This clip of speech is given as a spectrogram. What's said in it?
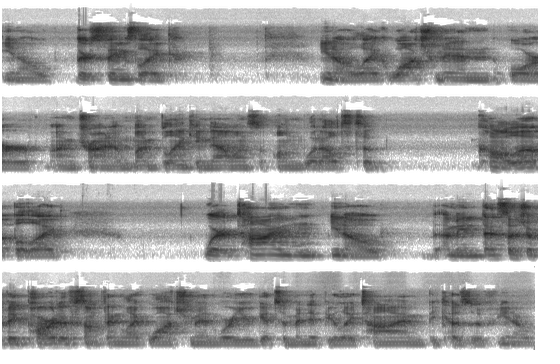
you know there's things like you know like watchmen or i'm trying to i'm blanking now on, on what else to call up but like where time you know I mean, that's such a big part of something like Watchmen, where you get to manipulate time because of you know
